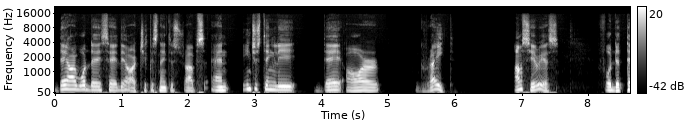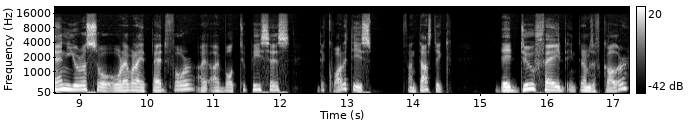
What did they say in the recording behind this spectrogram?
they are what they say they are cheapest NATO straps. And interestingly, they are great. I'm serious. For the 10 euros or whatever I paid for, I, I bought two pieces. The quality is fantastic. They do fade in terms of color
